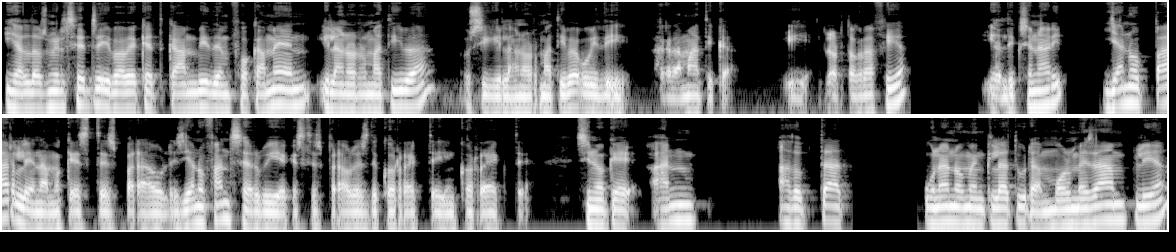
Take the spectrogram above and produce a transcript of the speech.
I el 2016 hi va haver aquest canvi d'enfocament i la normativa, o sigui, la normativa vull dir la gramàtica i l'ortografia i el diccionari, ja no parlen amb aquestes paraules, ja no fan servir aquestes paraules de correcte i incorrecte, sinó que han adoptat una nomenclatura molt més àmplia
